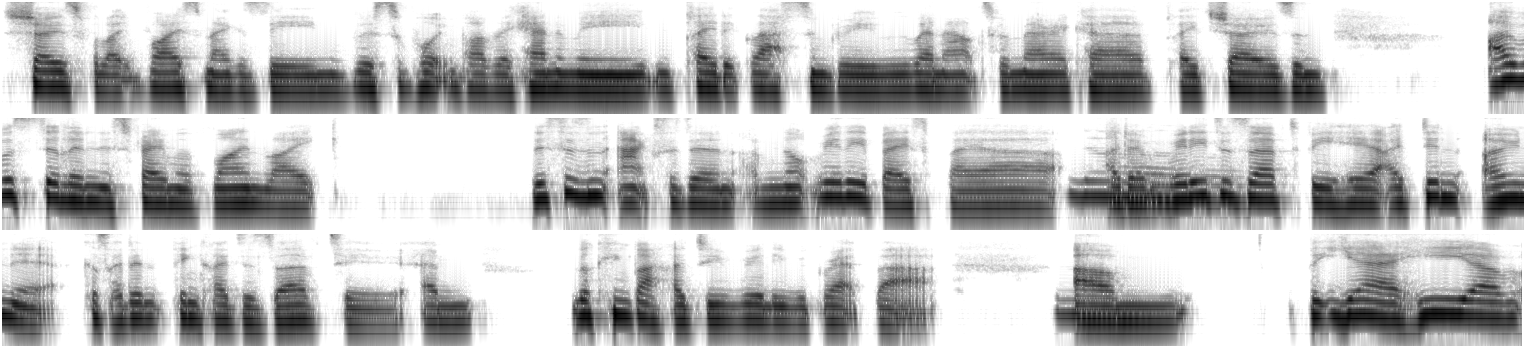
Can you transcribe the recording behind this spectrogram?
shows for like vice magazine we're supporting public enemy we played at glastonbury we went out to america played shows and i was still in this frame of mind like this is an accident i'm not really a bass player i don't really deserve to be here i didn't own it because i didn't think i deserved to and looking back i do really regret that Mm. um but yeah he um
